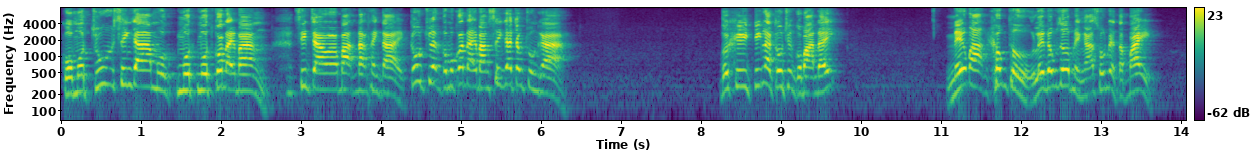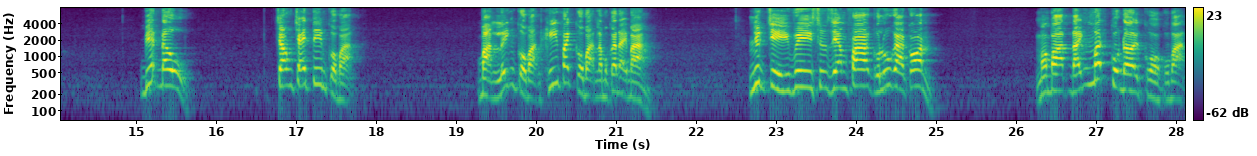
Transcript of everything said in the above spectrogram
của một chú sinh ra một một một con đại bàng, xin chào bạn đặng thành tài. Câu chuyện của một con đại bàng sinh ra trong chuồng gà. Đôi khi chính là câu chuyện của bạn đấy. Nếu bạn không thử lên đống rơm để ngã xuống để tập bay, Biết đâu Trong trái tim của bạn Bản lĩnh của bạn, khí phách của bạn là một cái đại bàng. Nhưng chỉ vì sự dèm pha của lũ gà con Mà bạn đánh mất cuộc đời của của bạn.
